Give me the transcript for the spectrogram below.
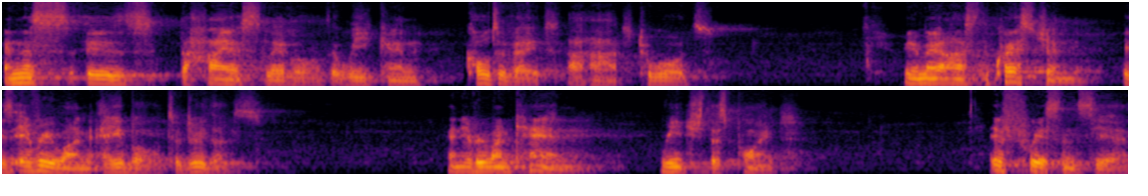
And this is the highest level that we can cultivate our heart towards. We may ask the question is everyone able to do this? And everyone can reach this point. If we're sincere,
